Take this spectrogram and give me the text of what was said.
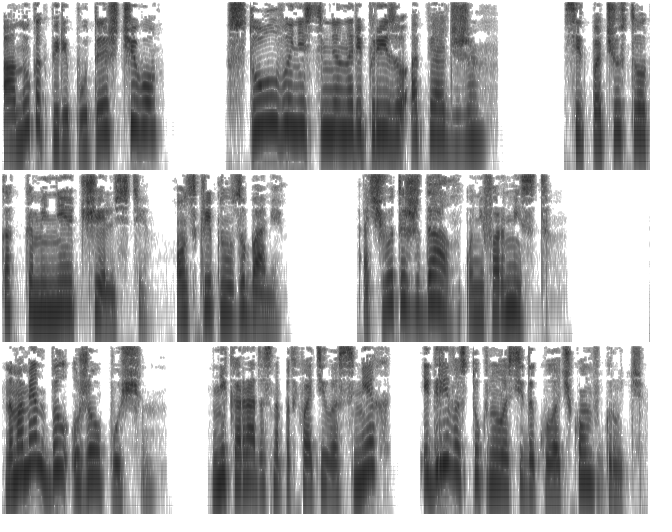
А ну как перепутаешь чего? Стул вынести мне на репризу опять же». Сид почувствовал, как каменеют челюсти. Он скрипнул зубами. «А чего ты ждал, униформист?» Но момент был уже упущен. Ника радостно подхватила смех, игриво стукнула Сида кулачком в грудь.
